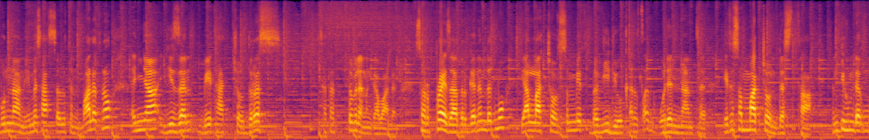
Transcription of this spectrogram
ቡናን የመሳሰሉትን ማለት ነው እኛ ይዘን ቤታቸው ድረስ ሰተት ብለን እንገባለን። surprise አድርገንም ደግሞ ያላቸውን ስሜት በቪዲዮ ቀርጸን ወደ እናንተ የተሰማቸውን ደስታ እንዲሁም ደግሞ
